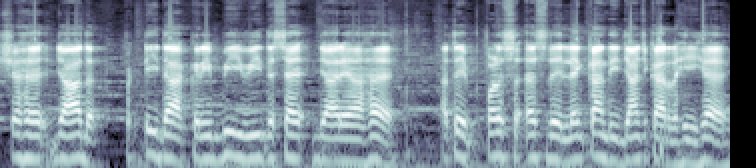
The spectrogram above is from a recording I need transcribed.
ਸ਼ਹਿਜਾਦ ਪੱਟੀ ਦਾ ਕਰੀਬੀ ਵੀ ਦੱਸਿਆ ਜਾ ਰਿਹਾ ਹੈ ਅਤੇ ਪੁਲਿਸ ਇਸ ਦੇ ਲਿੰਕਾਂ ਦੀ ਜਾਂਚ ਕਰ ਰਹੀ ਹੈ।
